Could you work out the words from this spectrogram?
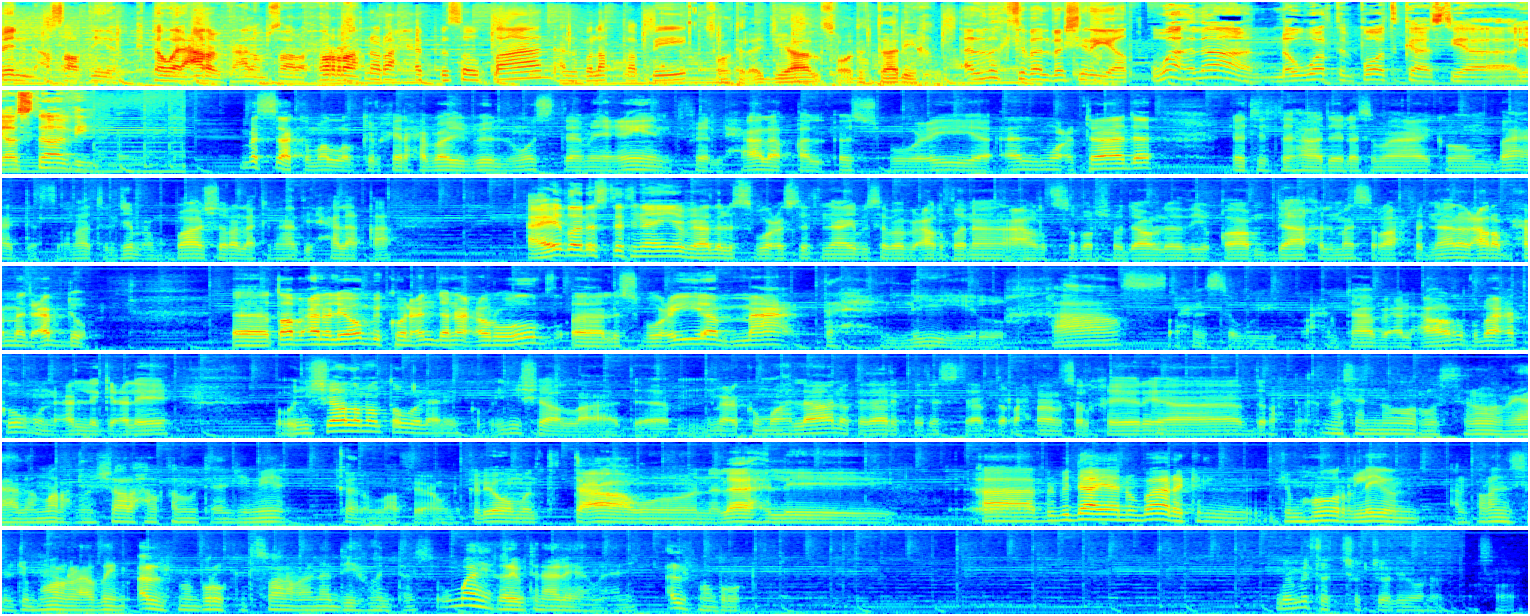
من أساطير المحتوى العربي في عالم المصارعة الحرة نرحب بسلطان الملقب ب صوت الأجيال صوت التاريخ. المكتبة البشرية. واهلا نورت البودكاست يا يا أستاذي. مساكم الله بكل خير حبايبي المستمعين في الحلقة الأسبوعية المعتادة. التي تتهادى إلى سماعكم بعد صلاة الجمعة مباشرة لكن هذه حلقة أيضا استثنائية في هذا الأسبوع استثنائي بسبب عرضنا عرض Super ShowDown الذي يقام داخل مسرح فنان العرب محمد عبده. آه، طبعا اليوم بيكون عندنا عروض آه، الأسبوعية مع تحليل خاص راح نسويه. راح نتابع العرض معكم ونعلق عليه وإن شاء الله ما نطول عليكم إن شاء الله عاد معكم وهلان وكذلك بجست عبد الرحمن مساء الخير يا عبد الرحمن. مساء النور والسرور يا هلا مرحبا إن شاء الله حلقة ممتعة للجميع كان الله في عونك. اليوم أنت التعاون الأهلي آه بالبداية نبارك الجمهور ليون الفرنسي الجمهور العظيم. ألف مبروك انتصارهم على نادي يوفنتوس. وما هي غريبة عليهم يعني. ألف مبروك. من متى تشجع ليون أنت أصلا؟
